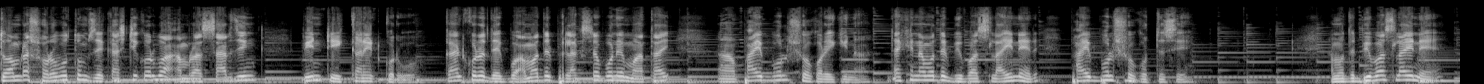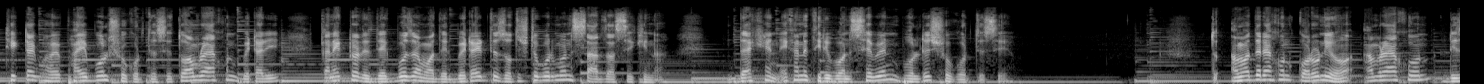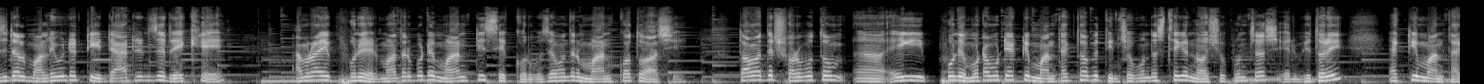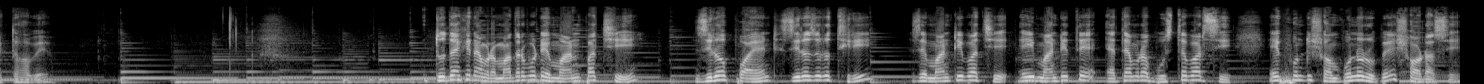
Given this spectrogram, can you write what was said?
তো আমরা সর্বপ্রথম যে কাজটি করব, আমরা চার্জিং পিনটি কানেক্ট করব। কানেক্ট করে দেখব আমাদের ফ্ল্যাক্সটা বনে মাথায় ফাইভ ভোল্ট শো করে কিনা। দেখেন আমাদের ভিভাস লাইনের ফাইভ ভোল্ট শো করতেছে। আমাদের ভিভাস লাইনে ঠিকঠাকভাবে ফাইভ ভোল্ট শো করতেছে। তো আমরা এখন ব্যাটারি কানেক্টরে দেখব যে আমাদের ব্যাটারিতে যথেষ্ট পরিমাণ চার্জ আছে কিনা। দেখেন এখানে three point seven voltage show করতেছে। আমাদের এখন করণীয়, আমরা এখন ডিজিটাল মাল্টিমিটারটি ডায়াট রেঞ্জে রেখে আমরা এই ফোনের মাদারবোর্ডে মানটি চেক করব, যে আমাদের মান কত আসে। তো আমাদের সর্বপ্রথম এই ফোনে মোটামুটি একটি মান থাকতে হবে, তিনশো পঞ্চাশ থেকে নয়শো পঞ্চাশ এর ভিতরেই একটি মান থাকতে হবে। তো দেখেন আমরা মাদারবোর্ডে মান পাচ্ছি zero point zero zero three যে মানটি পাচ্ছি এই মানটিতে এতে আমরা বুঝতে পারছি এই ফোনটি সম্পূর্ণরূপে শর্ট আছে।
